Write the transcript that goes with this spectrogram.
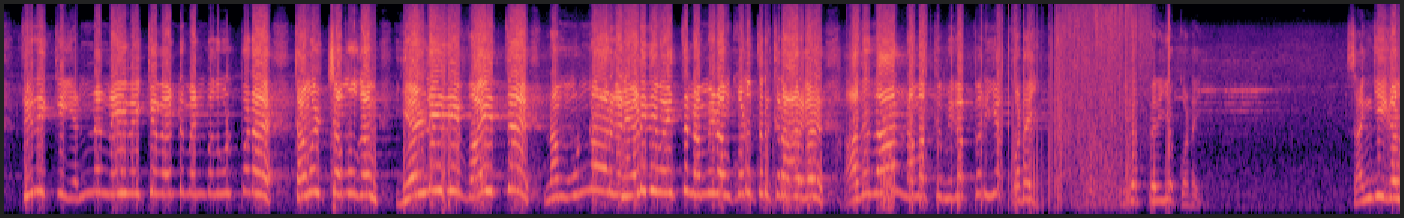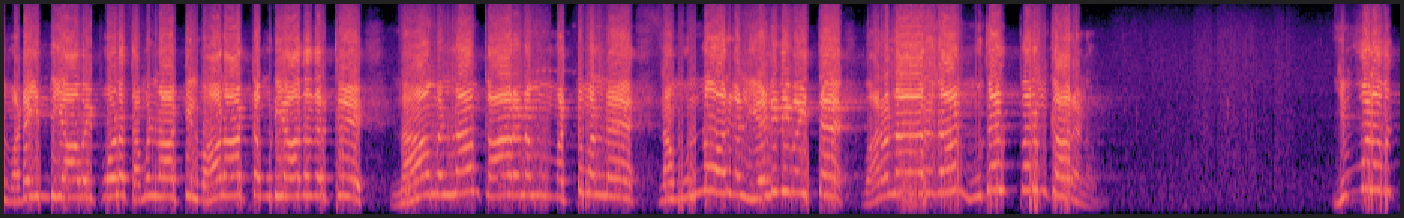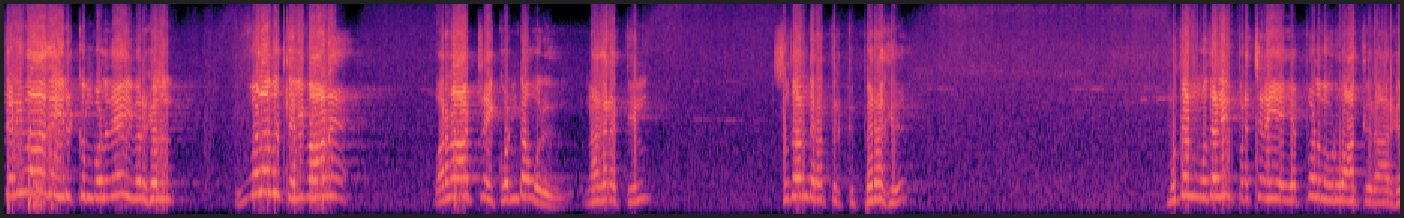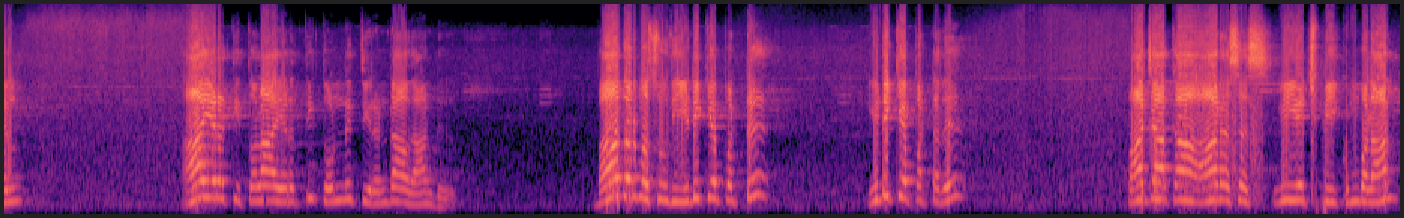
திருச்சமூகம் சமூகம் எழுதி வைத்து நம் முன்னோர்கள் எழுதி வைத்து நம்மிடம் கொடுத்திருக்கிறார்கள். அதுதான் நமக்கு மிகப்பெரிய கொடை. மிகப்பெரிய கொடை. சங்கிகள் வட இந்தியாவை போல தமிழ்நாட்டில் வாழாட்ட முடியாததற்கு நாமெல்லாம் காரணம் மட்டுமல்ல நம் முன்னோர்கள் எழுதி வைத்த வரலாறு தான் முதல் பெரும் காரணம். இவ்வளவு தெளிவாக இருக்கும் பொழுதே இவர்கள் இவ்வளவு தெளிவான கொண்ட ஒரு நகரத்தில் சுதந்திரத்திற்கு பிறகு முதன் முதலில் பிரச்சனையை எப்பொழுது உருவாக்குகிறார்கள்? ஆயிரத்தி தொள்ளாயிரத்தி தொண்ணூத்தி ரெண்டாவது ஆண்டு. பாபர் மசூதி இடிக்கப்பட்டு இடிக்கப்பட்டது பாஜக ஆர்எஸ்எஸ் விஹெச்பி கும்பலால்.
